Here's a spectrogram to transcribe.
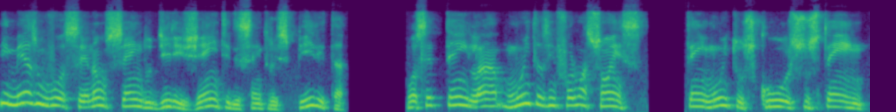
E mesmo você não sendo dirigente de centro espírita, você tem lá muitas informações. Tem muitos cursos, tem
